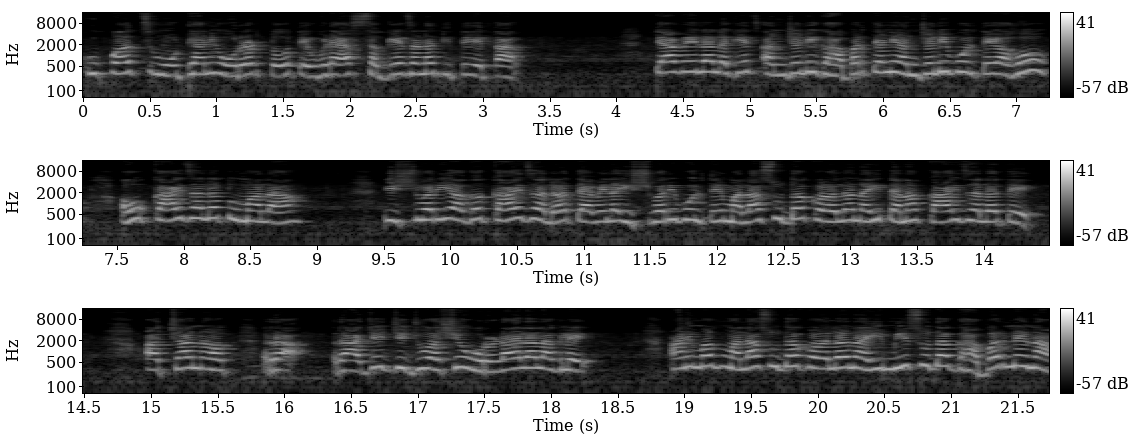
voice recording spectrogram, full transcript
खूपच मोठ्याने ओरडतो तेवढ्या सगळेजण तिथे येतात. त्यावेळेला लगेच अंजली घाबरते आणि अंजली बोलते अहो अहो काय झालं तुम्हाला? ईश्वरी अगं काय झालं? त्यावेळेला ईश्वरी बोलते मलासुद्धा कळलं नाही त्यांना काय झालं ते. अचानक रा राजेश जिजू असे ओरडायला लागले आणि मग मलासुद्धा कळलं नाही मी सुद्धा घाबरले ना?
